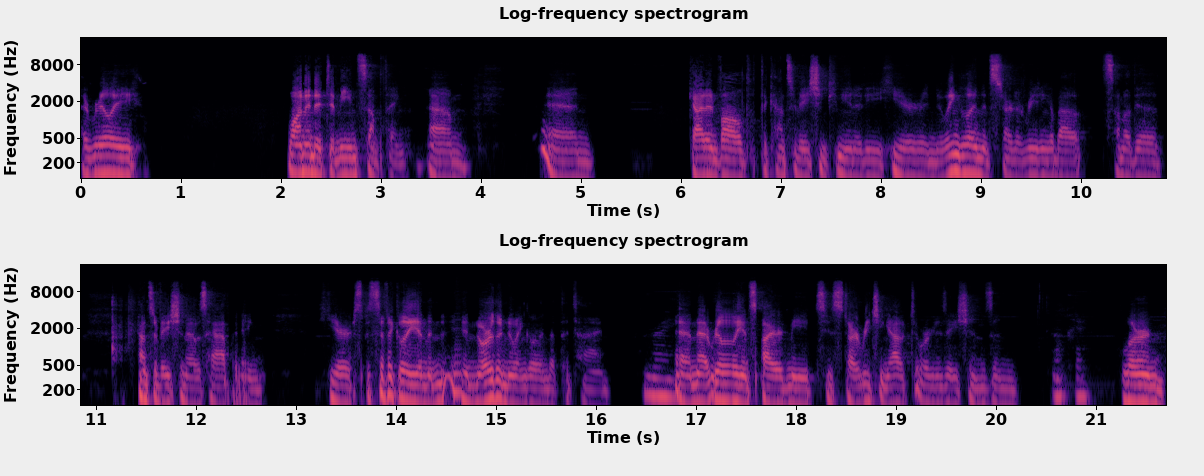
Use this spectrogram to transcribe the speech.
I really wanted it to mean something. Um, and got involved with the conservation community here in New England and started reading about some of the conservation that was happening here, specifically in, the, in northern New England at the time. Right. And that really inspired me to start reaching out to organizations and okay. learn,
